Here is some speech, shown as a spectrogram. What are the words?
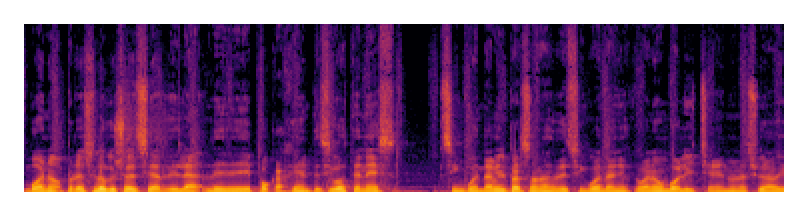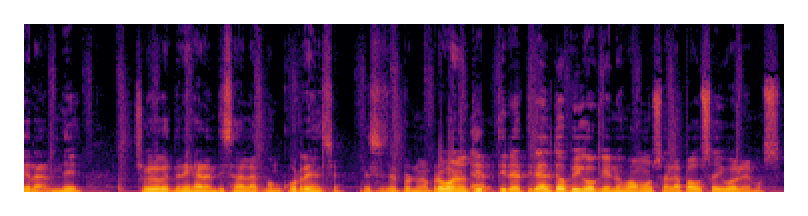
Bueno, pero eso es lo que yo decía de, la, de, poca gente. Si vos tenés 50.000 personas de 50 años que van a un boliche en una ciudad grande, yo creo que tenés garantizada la concurrencia. Ese es el problema. Pero bueno, tira, tira el tópico que nos vamos a la pausa y volvemos.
